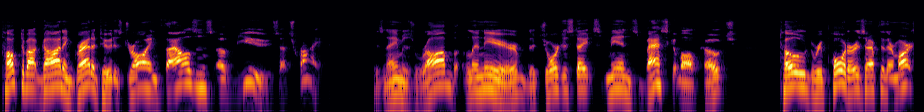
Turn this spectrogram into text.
talked about God and gratitude is drawing thousands of views. That's right. His name is Rob Lanier, the Georgia State's men's basketball coach, told reporters after their March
